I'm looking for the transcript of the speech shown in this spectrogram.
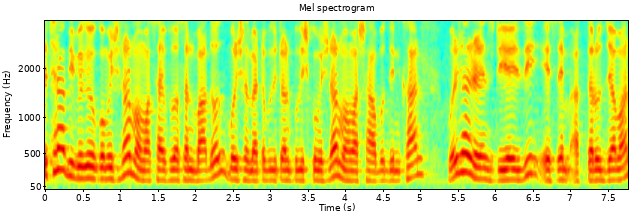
এছাড়া বিভাগীয় commissioner Mohammad Saiful Hasan Badal, Barishal metropolitan police commissioner Mohammad Shahabuddin Khan, Barishal range DIG S M Aktaruzzaman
